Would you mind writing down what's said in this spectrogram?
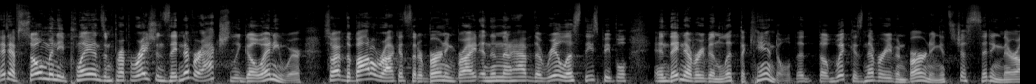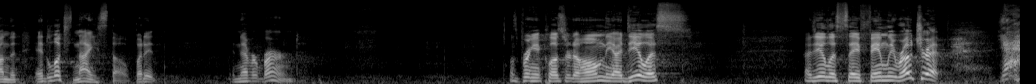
They'd have so many plans and preparations, they'd never actually go anywhere. So I have the bottle rockets that are burning bright, and then I have the realists, these people, and they never even lit the candle. The, the wick is never even burning. It's just sitting there on the. It looks nice, though, but it, it never burned. Let's bring it closer to home. The idealists, idealists say family road trip. Yeah.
